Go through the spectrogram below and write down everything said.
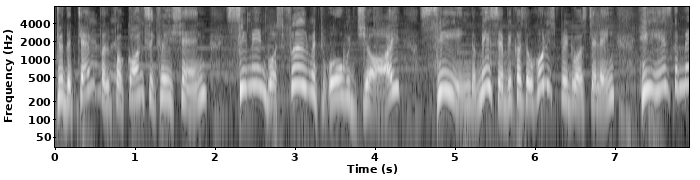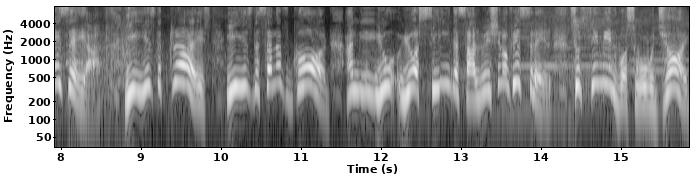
to the temple for consecration, Simeon was filled with overjoy seeing the Messiah because the Holy Spirit was telling, He is the Messiah, He is the Christ, He is the Son of God, and you, you are seeing the salvation of Israel. So Simeon was overjoyed.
